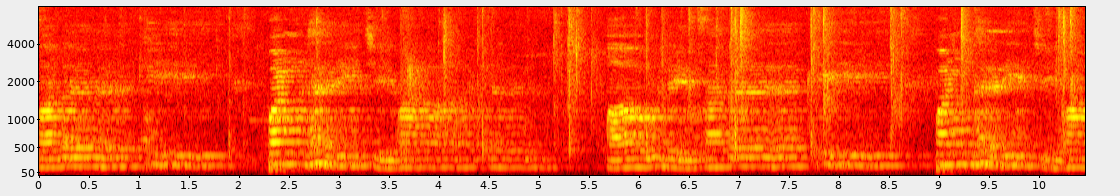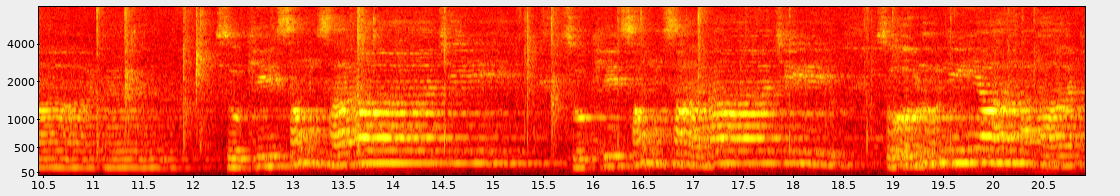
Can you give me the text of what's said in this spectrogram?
चालती पंढरीची वाट. पाऊले चालती पंढरीची वाट. सुखी संसाराची सुखी संसाराची सोडून या गाठ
